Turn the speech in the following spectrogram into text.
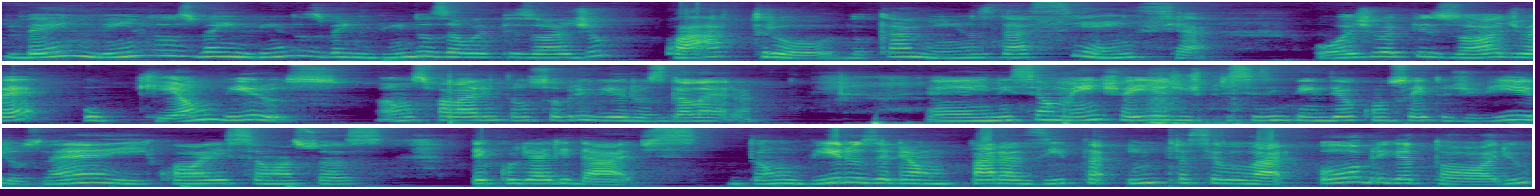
Bem-vindos, bem-vindos, bem-vindos ao episódio 4 do Caminhos da Ciência. Hoje o episódio é O que é um vírus? Vamos falar então sobre vírus, galera. É, inicialmente aí a gente precisa entender o conceito de vírus, né, e quais são as suas peculiaridades. Então, o vírus ele é um parasita intracelular obrigatório,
